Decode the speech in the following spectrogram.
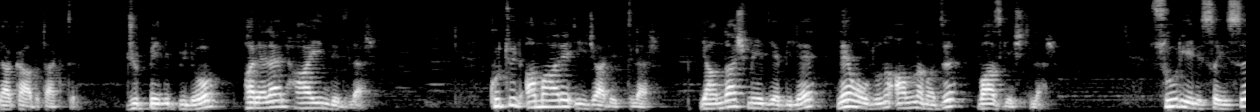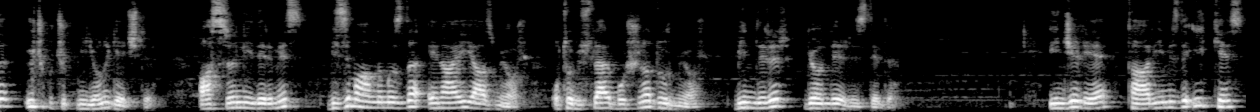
lakabı taktı. Cübbeli Bülo paralel hain dediler. Kutül amare icat ettiler. Yandaş medya bile ne olduğunu anlamadı vazgeçtiler. Suriyeli sayısı 3,5 milyonu geçti. Asrın liderimiz bizim alnımızda enayi yazmıyor. Otobüsler boşuna durmuyor. Bindirir göndeririz dedi. İncirli'ye tarihimizde ilk kez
